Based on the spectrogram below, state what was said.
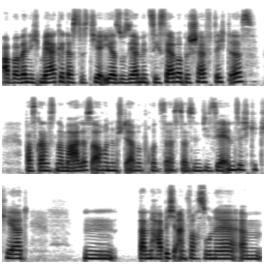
aber wenn ich merke, dass das Tier eher so sehr mit sich selber beschäftigt ist, was ganz normal ist auch in einem Sterbeprozess, da sind die sehr in sich gekehrt, mm, dann habe ich einfach so eine, ähm,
